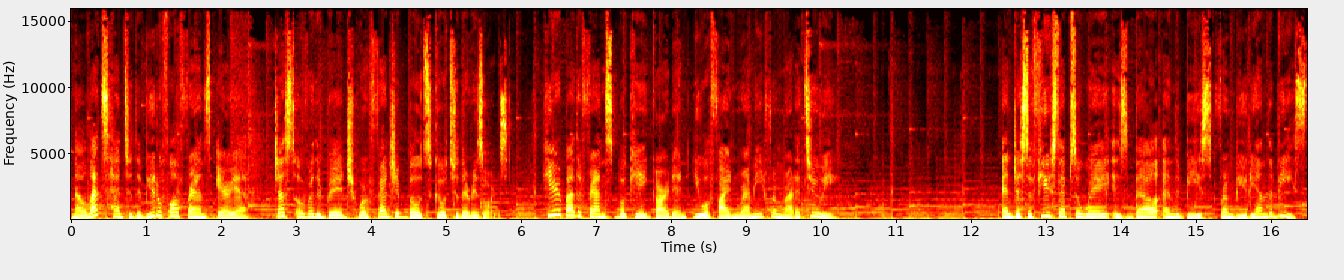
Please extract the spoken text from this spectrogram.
Now let's head to the beautiful France area just over the bridge where friendship boats go to their resorts. Here by the France Bouquet Garden, you will find Remy from Ratatouille. And just a few steps away is Belle and the Beast from Beauty and the Beast.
